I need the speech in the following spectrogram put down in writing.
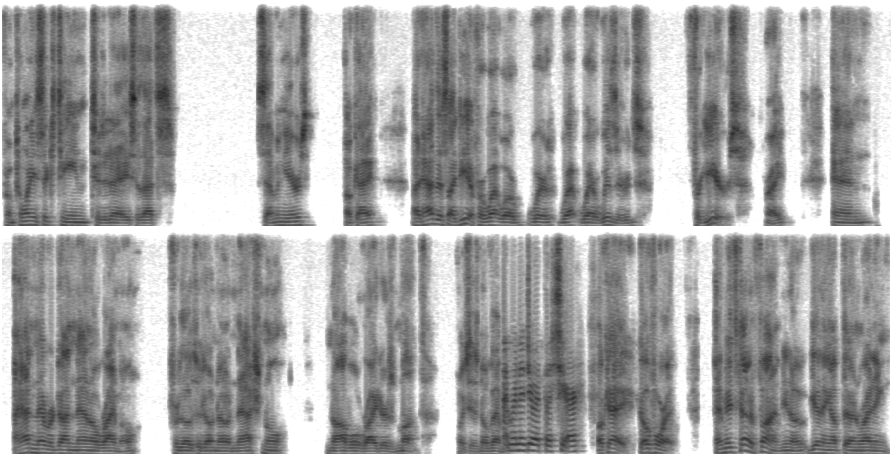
from 2016 to today, so that's seven years. Okay. I'd had this idea for wetware, where, wetware wizards for years, right? And I had never done NaNoWriMo. For those who don't know, National Novel Writers Month, which is November. I'm going to do it this year. Okay, go for it. I mean, it's kind of fun, you know, getting up there and writing,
